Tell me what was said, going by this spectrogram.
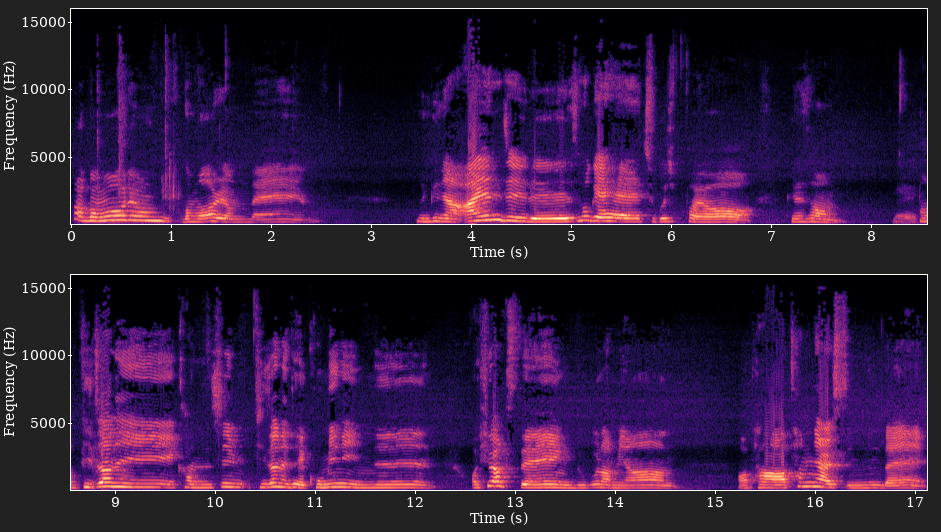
아, 너무 어려운, 너무 어려운데. 그냥 ING를 소개해 주고 싶어요. 그래서, 네. 어, 비전이 관심, 비전에 대해 고민이 있는 어, 휴학생 누구라면 어, 다 참여할 수 있는데,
